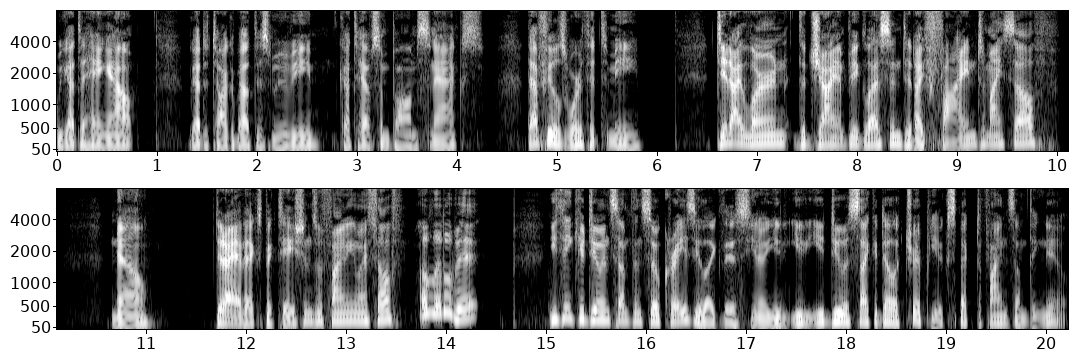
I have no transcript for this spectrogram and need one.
We got to hang out. We got to talk about this movie. Got to have some bomb snacks. That feels worth it to me. Did I learn the giant big lesson? Did I find myself? No. Did I have expectations of finding myself? A little bit. You think you're doing something so crazy like this, you know, you, you, you do a psychedelic trip, you expect to find something new.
